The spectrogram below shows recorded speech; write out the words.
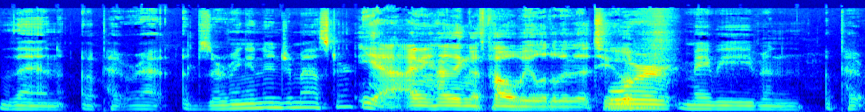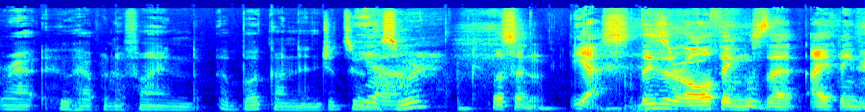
than a pet rat observing a ninja master? Yeah, I mean, I think that's probably a little bit of it too. Or maybe even a pet rat who happened to find a book on ninjutsu in the sewer? Listen, yes, these are all things that I think,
